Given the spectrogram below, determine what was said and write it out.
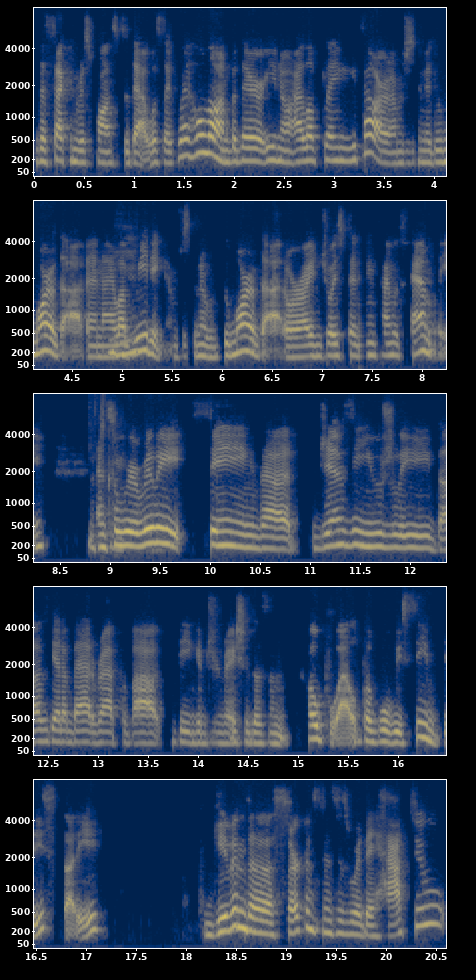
the second response to that was like, wait, hold on, but there, you know, I love playing guitar. I'm just going to do more of that, and I mm-hmm. love reading. I'm just going to do more of that, or I enjoy spending time with family. That's and great. so we're really seeing that Gen Z usually does get a bad rap about being a generation doesn't cope well. But what we see in this study given the circumstances where they had to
